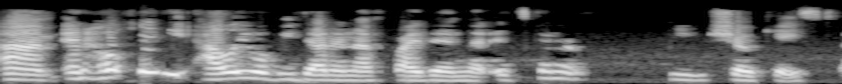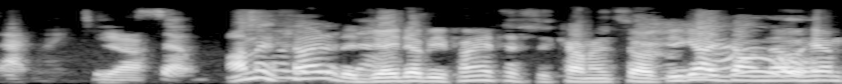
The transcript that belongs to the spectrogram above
um, and hopefully the alley will be done enough by then that it's going to be showcased that night too. Yeah. So I'm just wanted to excited that JW Francis is coming. So if you guys don't know know. him,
